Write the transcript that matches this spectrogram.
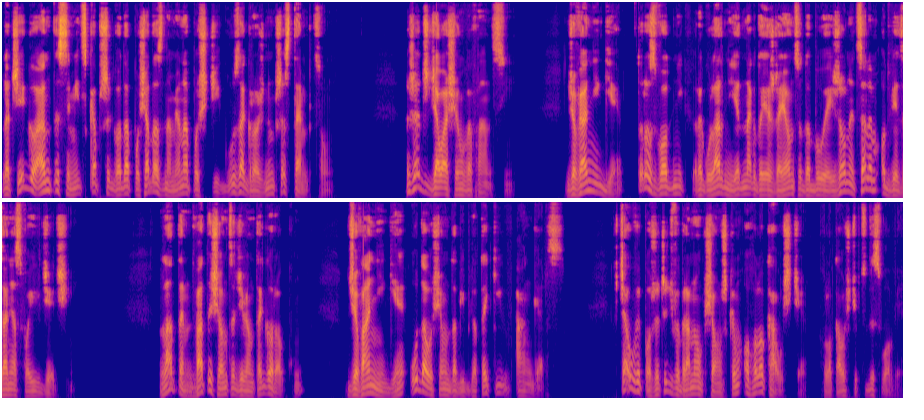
Lecz jego antysemicka przygoda posiada znamiona pościgu za groźnym przestępcą. Rzecz działa się we Francji. Giovanni G. to rozwodnik, regularnie jednak dojeżdżający do byłej żony celem odwiedzania swoich dzieci. Latem 2009 roku Giovanni G. udał się do biblioteki w Angers. Chciał wypożyczyć wybraną książkę o Holokauście, Holokauście w cudzysłowie.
